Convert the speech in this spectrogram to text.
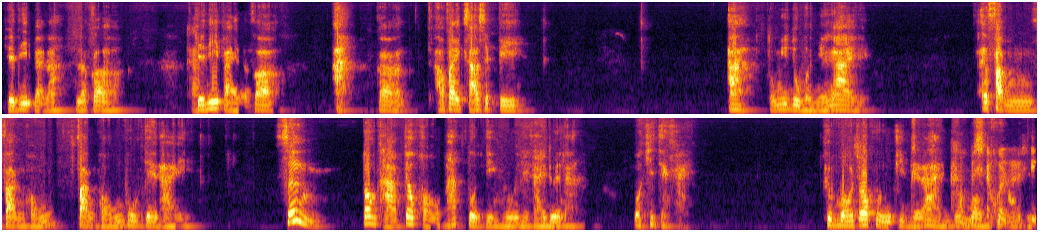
เคลียร์หนี้ไปนะแล้วก็ครับเคลียร์หนี้ไปแล้วก็ อะก็เอาไปอีกสามสิบปี อะตรงนี้ดูเหมือนง่ายๆไอ้ฝั่งฝั่งของฝั่งของภูมิใจไทย ซึ่งต้องถามเจ้าของพรรคตัวจริงภูมิใจไทยด้วยนะว่าคิดยังไง คือมองเฉพาะคุณอนุทินไม่ได้ต้องมไม่องใช่คนอื่นที่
